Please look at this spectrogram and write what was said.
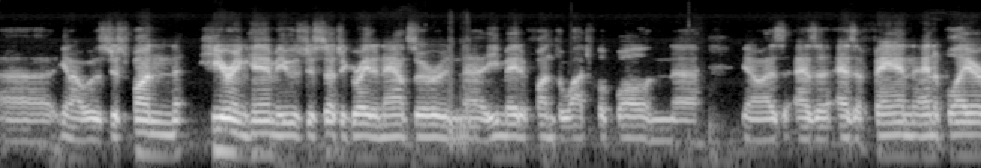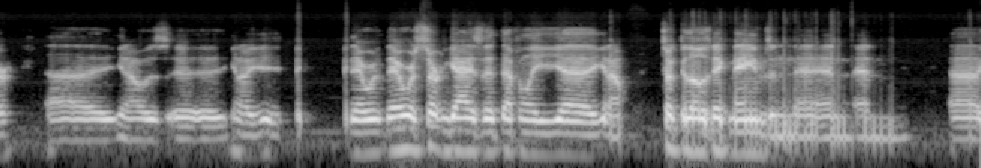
uh, you know, it was just fun hearing him. He was just such a great announcer, and uh, he made it fun to watch football. And uh, you know, as as a as a fan and a player, uh, you know, was uh, you know, there were there were certain guys that definitely you know took to those nicknames and and and Uh,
